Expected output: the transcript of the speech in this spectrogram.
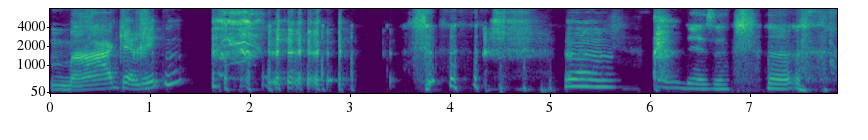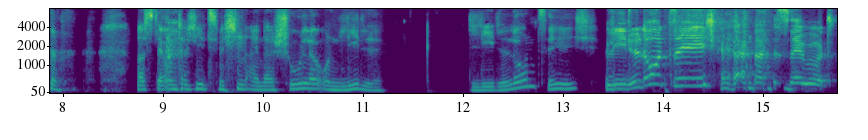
Margeriten? Ist, äh, was ist der Unterschied zwischen einer Schule und Lidl? Lidl lohnt sich. Lidl lohnt sich. Sehr gut.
